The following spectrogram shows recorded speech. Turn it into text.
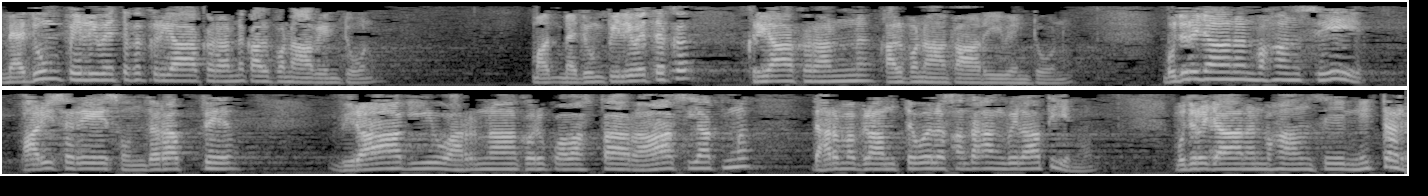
මැදුම් පිළිවෙතක ක්‍රියා කරන්න කල්පනා වෙන්න ඕන. මැදුම් පිළිවෙතක ක්‍රියා කරන්න කල්පනාකාරී වෙන්න ඕන. බුදුරජාණන් වහන්සේ පරිසරයේ සුන්දරත්වය විරාගී වර්ණා කරපු අවස්ථා රාශියක්ම ධර්ම ග්‍රන්ථවල සඳහන් වෙලා තියෙනවා. බුදුරජාණන් වහන්සේ නිතර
